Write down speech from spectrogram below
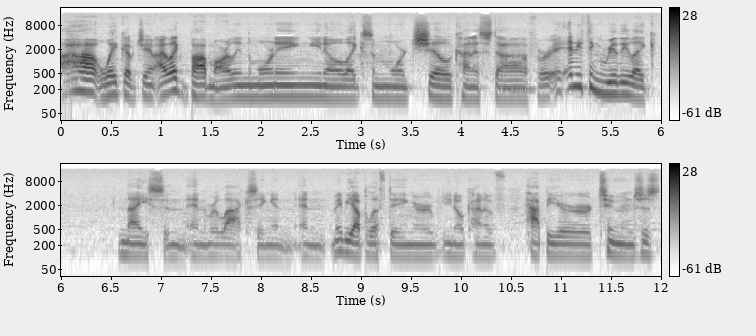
Ah, wake up jam. I like Bob Marley in the morning. You know, like some more chill kind of stuff, or anything really like nice and, and relaxing and, and maybe uplifting or you know kind of happier tunes. Just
